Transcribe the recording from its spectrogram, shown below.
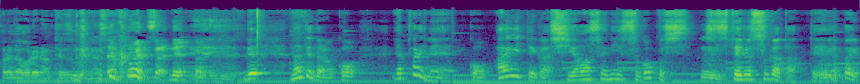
これが俺らの手作りのさ。たごめんなさいね。でなんていうんだろう。こうやっぱりねこう相手が幸せにすごくし,、うん。してる姿って、うん。やっぱり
